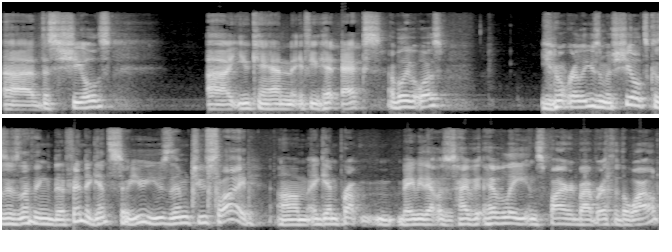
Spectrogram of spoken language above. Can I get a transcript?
Uh, the shields, uh, you can if you hit X, I believe it was. You don't really use them as shields because there's nothing to defend against, so you use them to slide. Um, again, pro- maybe that was heavily inspired by Breath of the Wild,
